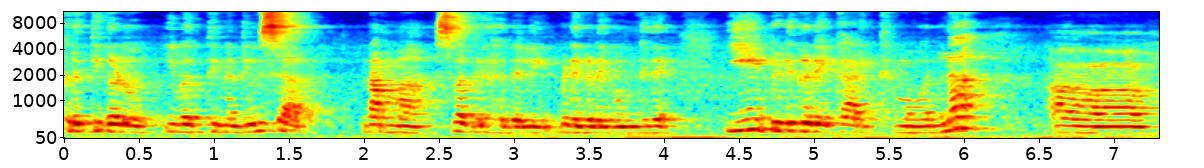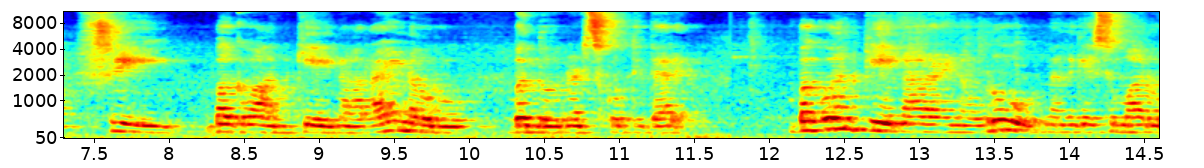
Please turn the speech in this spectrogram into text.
ಕೃತಿಗಳು ಇವತ್ತಿನ ದಿವಸ ನಮ್ಮ ಸ್ವಗೃಹದಲ್ಲಿ ಬಿಡುಗಡೆಗೊಂಡಿದೆ. ಈ ಬಿಡುಗಡೆ ಕಾರ್ಯಕ್ರಮವನ್ನು ಶ್ರೀ ಭಗವಾನ್ ಕೆ ನಾರಾಯಣ್ ಅವರು ಬಂದು ನಡೆಸ್ಕೊಟ್ಟಿದ್ದಾರೆ. ಭಗವಾನ್ ಕೆ ನಾರಾಯಣ್ ಅವರು ನನಗೆ ಸುಮಾರು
